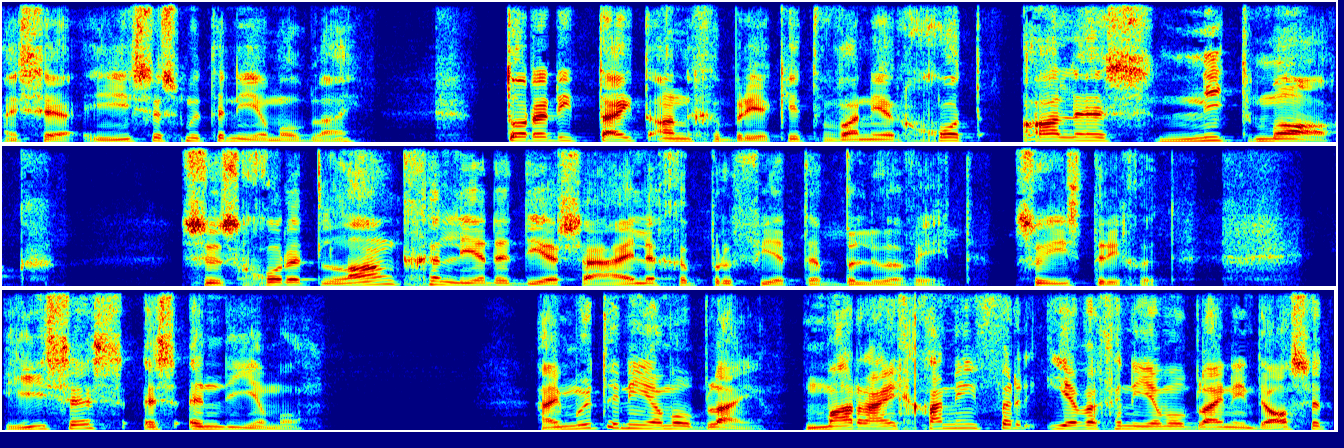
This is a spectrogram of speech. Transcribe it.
Hy sê Jesus moet in die hemel bly totdat die tyd aangebreek het wanneer God alles nuut maak soos God dit lank gelede deur sy heilige profete beloof het. So hier's drie goed. Jesus is in die hemel. Hy moet in die hemel bly, maar hy gaan nie vir ewig in die hemel bly nie. Daar's 'n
